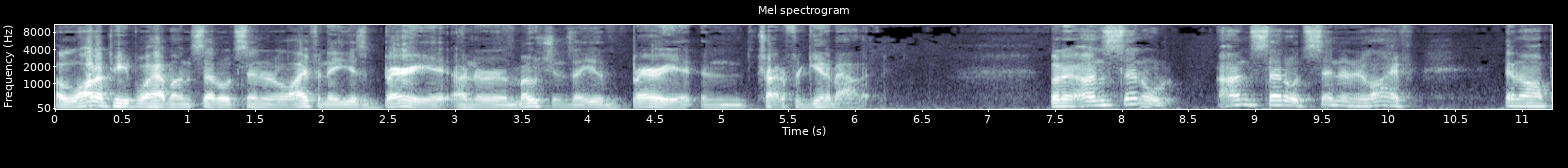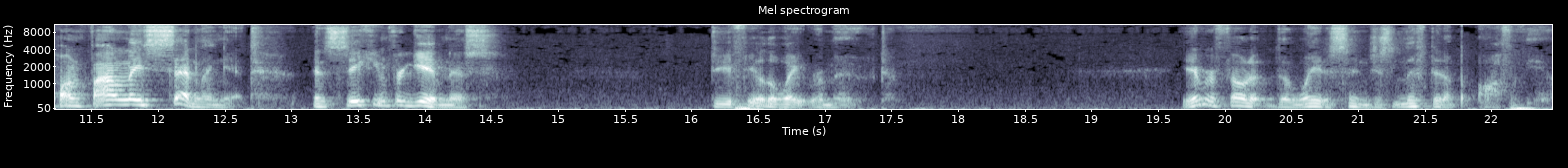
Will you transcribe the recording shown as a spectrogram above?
A lot of people have unsettled sin in their life and they just bury it under emotions. They just bury it and try to forget about it. But an unsettled, unsettled sin in their life, and upon finally settling it and seeking forgiveness, do you feel the weight removed? You ever felt it, the weight of sin just lifted up off of you?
